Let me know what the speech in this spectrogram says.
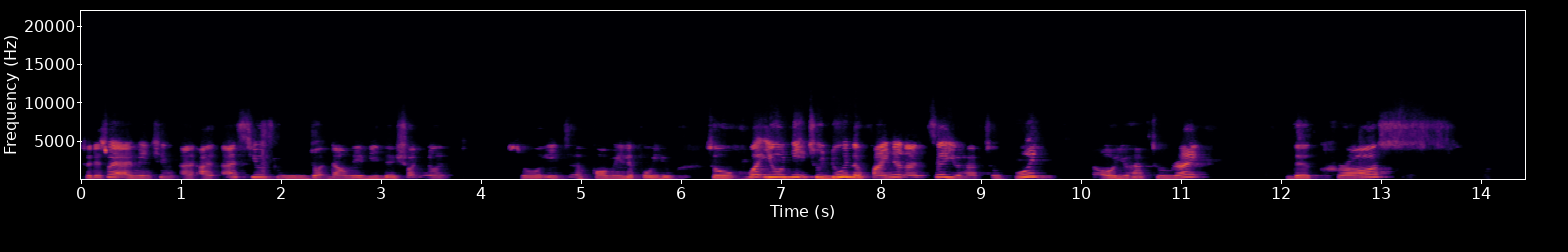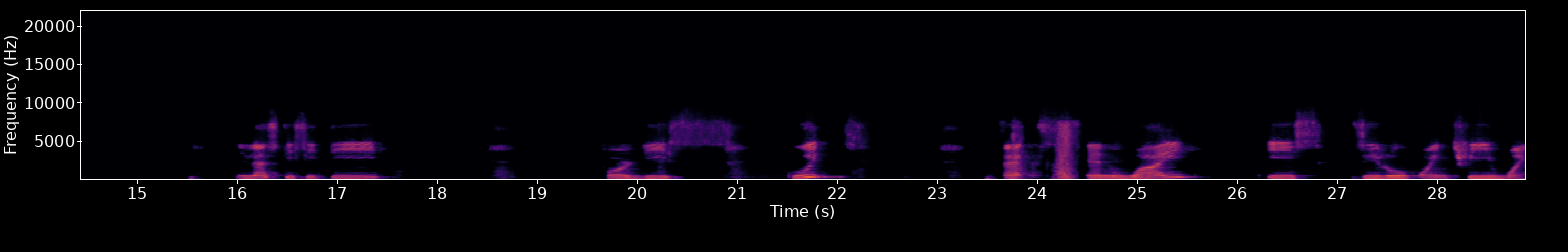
So that's why I mentioned, I, I asked you to jot down maybe the short note. So it's a formula for you. So what you need to do, in the final answer, you have to put or you have to write the cross elasticity for these goods x and y is 0 0.31.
